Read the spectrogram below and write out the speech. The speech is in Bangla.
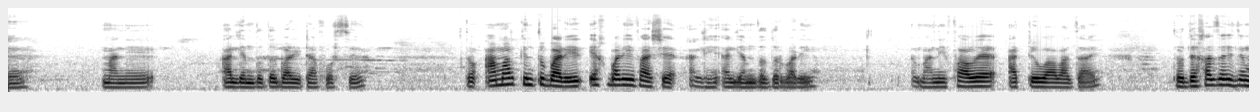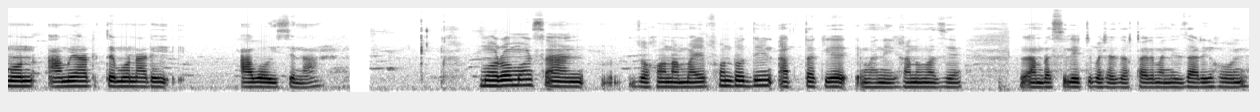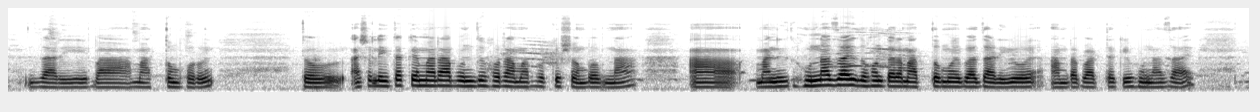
মানে আলিয়ামদুতর বাড়িটা পড়ছে। তো আমার কিন্তু বাড়ির একবারই পাশে আলি আলিয়ামদুতর বাড়ি। মানে ফাওয়ে আটটেও আওয়া যায়। তো দেখা যায় যেমন আমি আর তেমন আর আব হইছে না। মরমর চান যখন আমার পনেরো দিন আগ তাকে মানে এখানো মাঝে আমরা সিলেটি ভাষায় যাত্রার মানে জারি হই, জারি বা মাতম করুন তো আসলে এটা ক্যামেরা বন্দি করা আমার পক্ষে সম্ভব না। মানে শোনা যায় যখন তারা মাতম হয় বা জারি হয় আমরা বার থেকে শোনা যায়।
